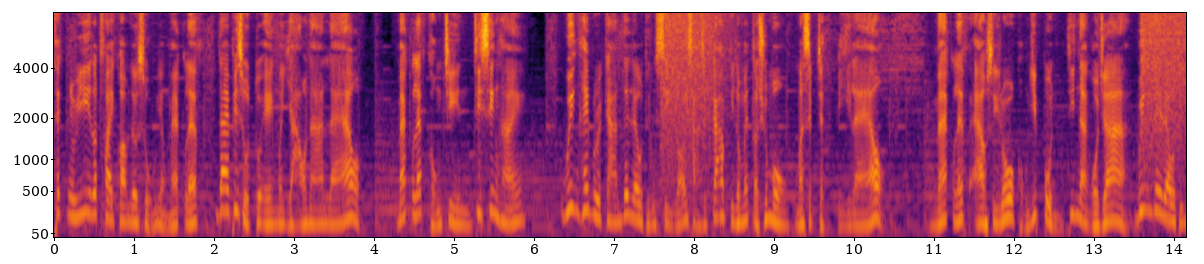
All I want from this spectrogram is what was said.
เทคโนโลยีรถไฟความเร็วสูงอย่าง Maglev ได้พิสูจน์ตัวเองมายาวนานแล้ว Maglev ของจีนที่เซี่ยงไฮ้ วิ่งให้บริการได้เร็วถึง 439 กิโลเมตรต่อชั่วโมงมา 17 ปีแล้ว Maglev L0 ของญี่ปุ่นที่นางโกย่าวิ่งได้เร็วถึง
